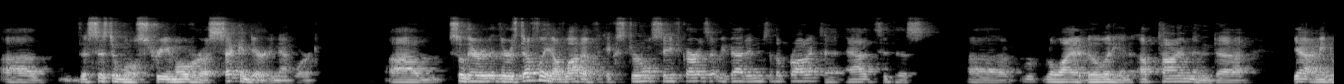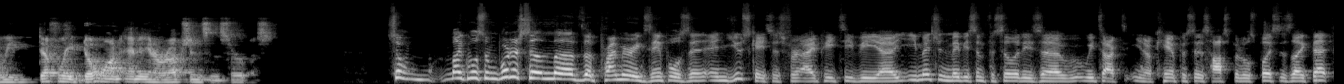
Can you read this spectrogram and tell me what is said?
the system will stream over a secondary network. Um, so there, there's definitely a lot of external safeguards that we've added into the product to add to this reliability and uptime. And yeah, I mean, we definitely don't want any interruptions in service. So, Mike Wilson, what are some of the primary examples and, and use cases for IPTV? Uh, you mentioned maybe some facilities. Uh, we talked, you know, campuses, hospitals, places like that.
